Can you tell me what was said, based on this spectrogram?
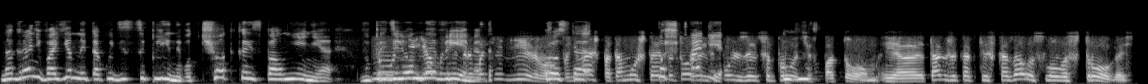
на грани военной такой дисциплины, вот четкое исполнение в определенное ну, я время. Не Просто понимаешь, потому что это тоже используется против угу. потом. И, э, так же, как ты сказала, слово строгость,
